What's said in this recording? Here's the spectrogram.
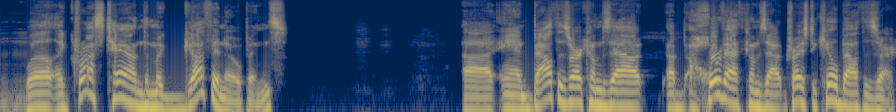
Mhm. Well, across town, the MacGuffin opens, uh, and Balthazar comes out. Uh, Horvath comes out, tries to kill Balthazar.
